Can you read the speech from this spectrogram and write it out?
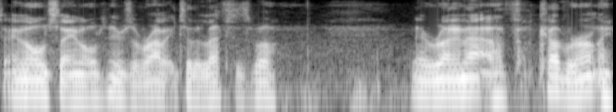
Same old, same old. There's a rabbit to the left as well. They're running out of cover, aren't they?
